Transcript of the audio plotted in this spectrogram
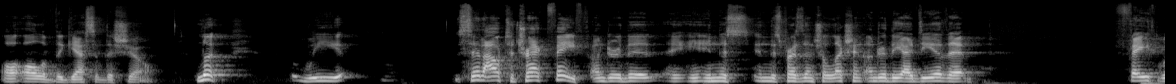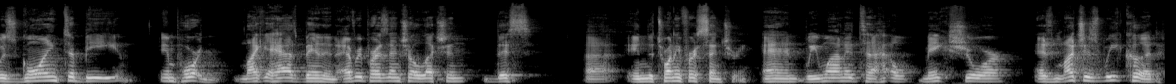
all, all of the guests of the show. Look, we set out to track faith under the in this in this presidential election under the idea that faith was going to be important, like it has been in every presidential election this uh, in the 21st century. And we wanted to help make sure, as much as we could,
